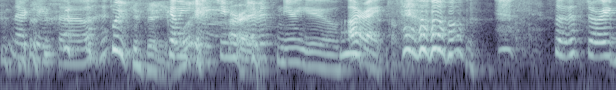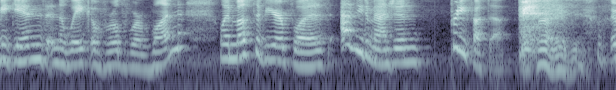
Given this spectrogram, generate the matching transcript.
Narcaso. Please continue. Coming to a streaming All right. service near you. All right, so so this story begins in the wake of World War One, when most of Europe was, as you'd imagine, pretty fucked up. Right. So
